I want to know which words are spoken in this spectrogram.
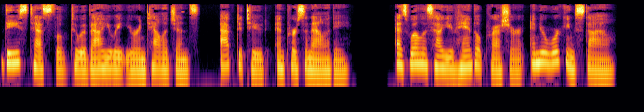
These tests look to evaluate your intelligence, aptitude, and personality, as well as how you handle pressure and your working style.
